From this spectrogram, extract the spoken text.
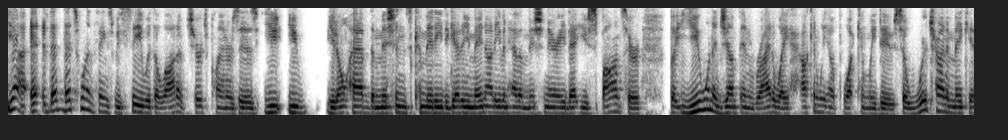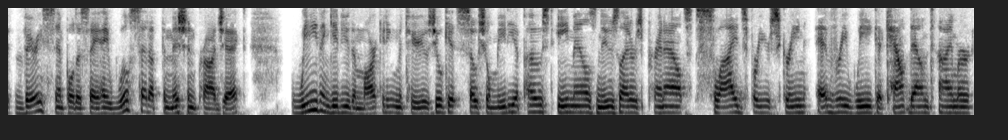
Yeah, that, that's one of the things we see with a lot of church planters is you you you don't have the missions committee together. You may not even have a missionary that you sponsor, but you want to jump in right away. How can we help? What can we do? So we're trying to make it very simple to say, Hey, we'll set up the mission project. We even give you the marketing materials. You'll get social media posts, emails, newsletters, printouts, slides for your screen every week, a countdown timer,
